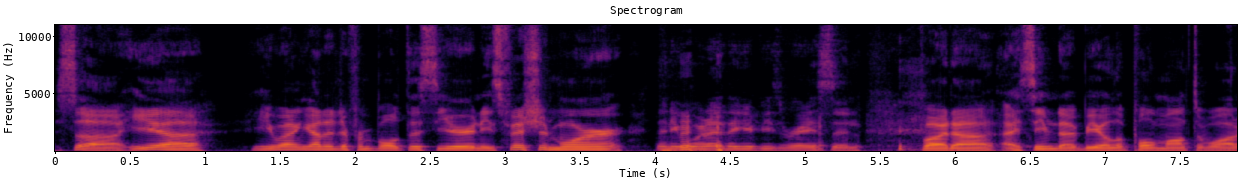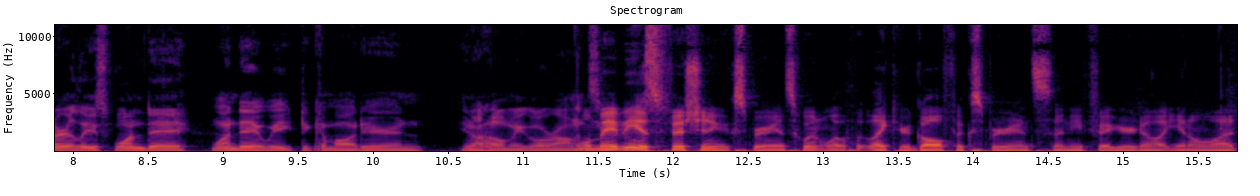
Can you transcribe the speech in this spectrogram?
So he uh he went and got a different bolt this year, and he's fishing more than he would I think if he's racing. But uh I seem to be able to pull him off the water at least one day, one day a week to come out here and you know help me go around. Well, maybe circles. his fishing experience went with like your golf experience, and he figured, oh, you know what?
